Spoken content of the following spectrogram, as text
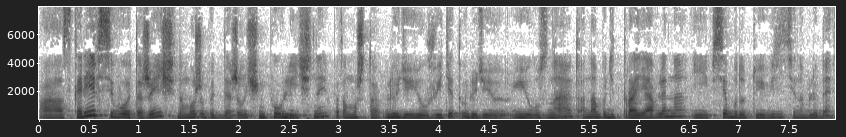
А, скорее всего, эта женщина может быть даже очень публичной, потому что люди ее увидят, люди ее узнают, она будет проявлена, и все будут ее видеть и наблюдать.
